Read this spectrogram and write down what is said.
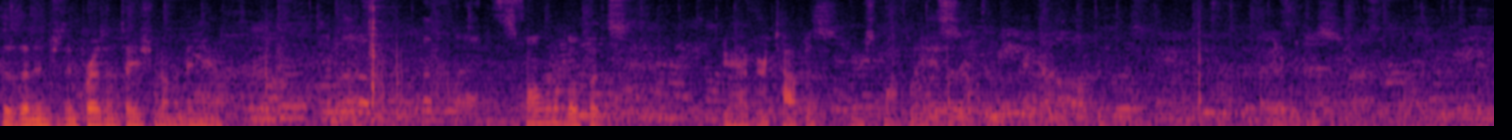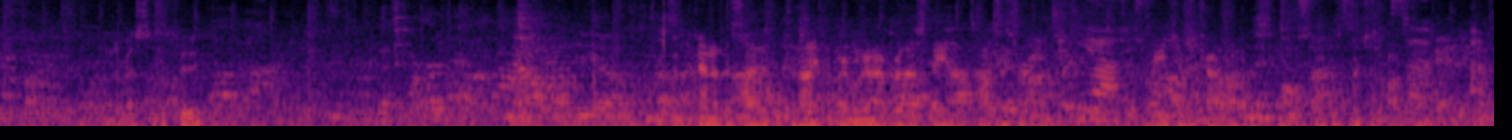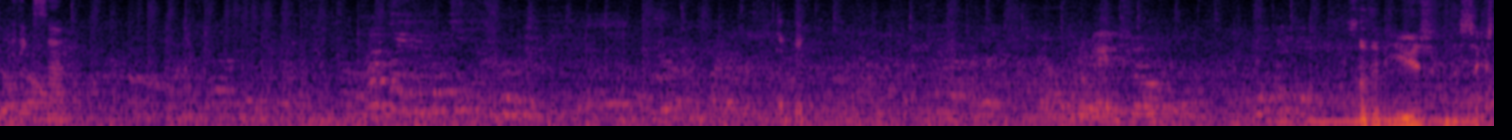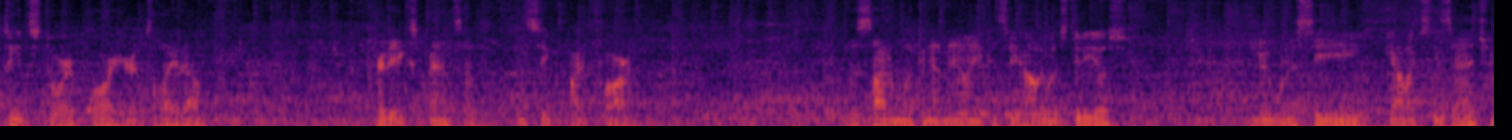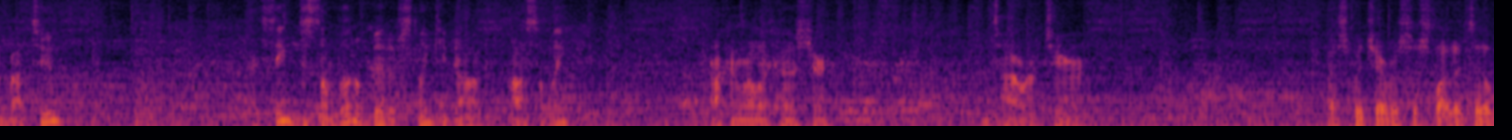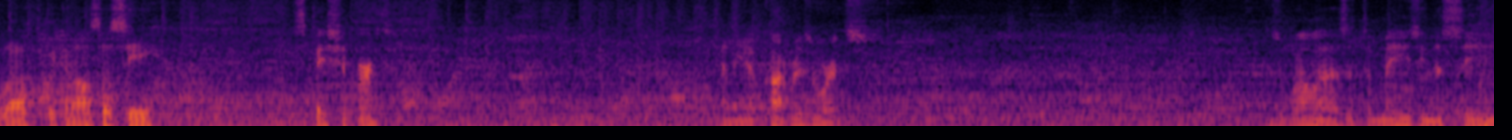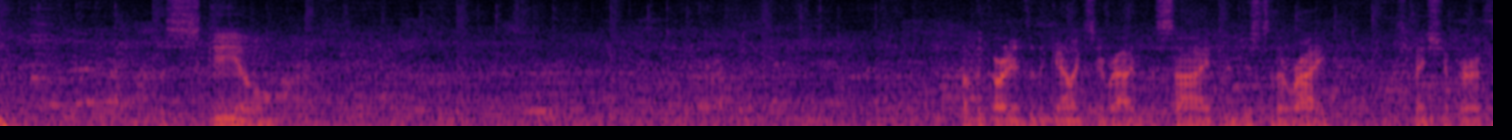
This is an interesting presentation on the menu. Mm-hmm. And little booklets. Small little booklets. You have your tapas, your small plates, beverages, and the rest of the food. We've kind of decided that tonight that we were going to really stay in the tapas range, Yeah. region, and try a lot of the small food as much as So, possible. I think so. So the views from the 16th story floor here at Toledo, pretty expansive. You can see quite far. This side I'm looking at now, you can see Hollywood Studios. You're able to see Galaxy's Edge and Batuu. I think just a little bit of Slinky Dog, possibly. Rock and Roller Coaster and Tower of Terror. If I switch ever so slightly to the left, we can also see Spaceship Earth the Epcot resorts. As well as it's amazing to see the scale of the Guardians of the Galaxy ride beside and just to the right, Spaceship Earth.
